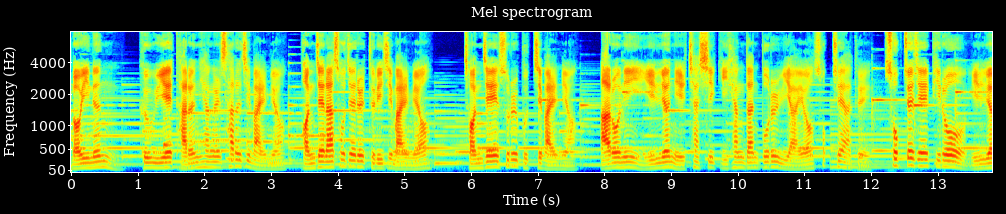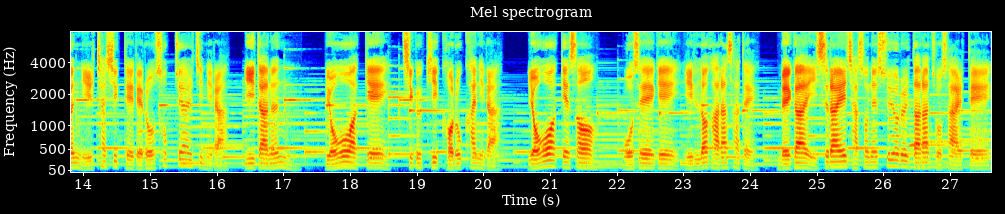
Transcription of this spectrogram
너희는 그 위에 다른 향을 사르지 말며 번제나 소제를 드리지 말며 전제에 술을 붓지 말며 아론이 1년 1차씩 이 향단 뿔을 위하여 속죄하되 속죄제의 피로 1년 1차씩 대대로 속죄할지니라. 이 단은 여호와께 지극히 거룩하니라. 여호와께서 모세에게 일러 가라사대 내가 이스라엘 자손의 수요를 따라 조사할 때에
